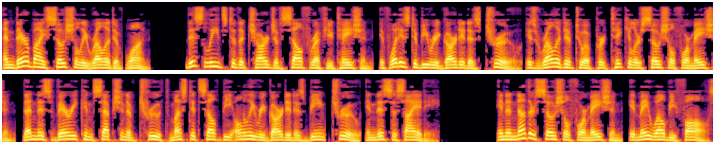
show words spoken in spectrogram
and thereby socially relative one. This leads to the charge of self-refutation. If what is to be regarded as true is relative to a particular social formation, then this very conception of truth must itself be only regarded as being true in this society. In another social formation, it may well be false.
